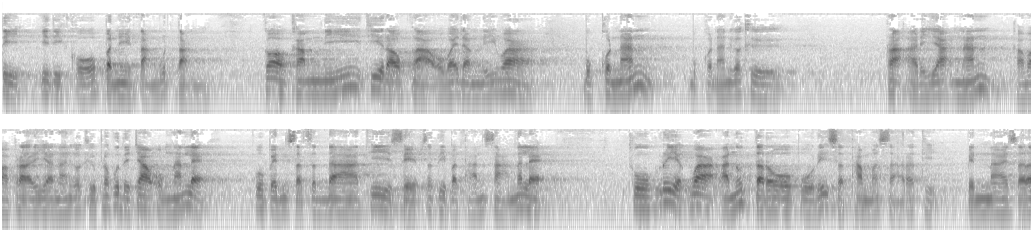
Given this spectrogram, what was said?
ติอิติโขปเนตังวุตัง ก็คำนี้ที่เรากล่าวเอาไว้ดังนี้ว่า บุคคลนั้น บุคคลนั้นก็คือ ระอริยะนั้นคำว่าพระอริยะนั้นก็คือพระพุทธเจ้าองค์นั้นแหละ ผู้เป็นสัสดาที่เสพสติปัฏฐานสามนั่นแหละ ถูกเรียกว่าอนุตตรปุริสธรรมสารถิ เป็นนายสาร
